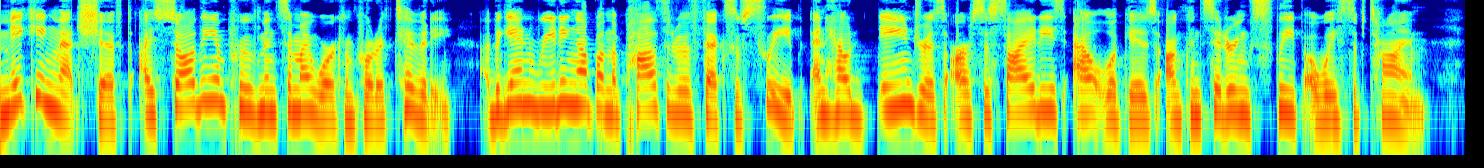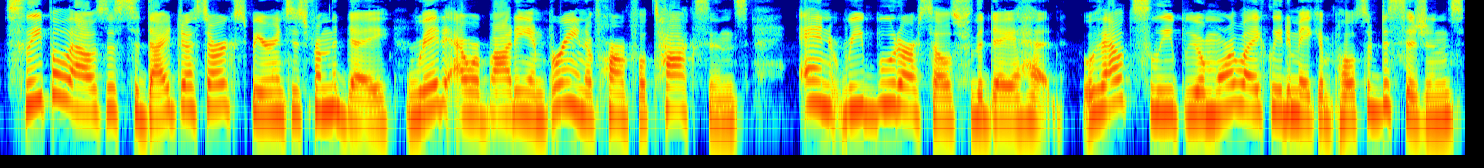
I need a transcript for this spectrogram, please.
Making that shift, I saw the improvements in my work and productivity. I began reading up on the positive effects of sleep and how dangerous our society's outlook is on considering sleep a waste of time. Sleep allows us to digest our experiences from the day, rid our body and brain of harmful toxins, and reboot ourselves for the day ahead. Without sleep, we are more likely to make impulsive decisions,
